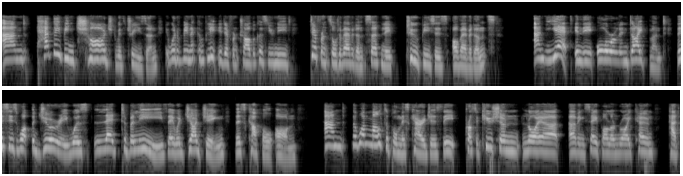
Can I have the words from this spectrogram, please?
And had they been charged with treason, it would have been a completely different trial because you need different sort of evidence, certainly two pieces of evidence. And yet, in the oral indictment, this is what the jury was led to believe they were judging this couple on. And there were multiple miscarriages. The prosecution lawyer, Irving Saypol, and Roy Cohn had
